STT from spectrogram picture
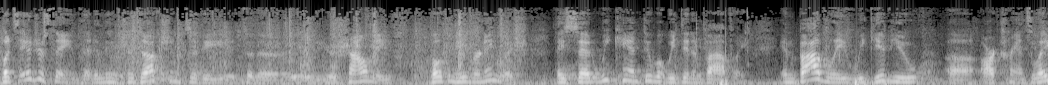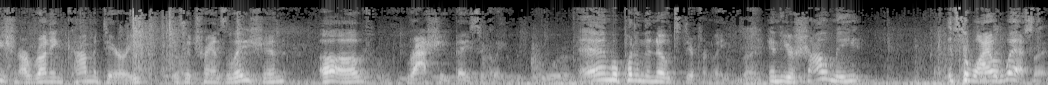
But it's interesting that in the introduction to the, to the Yerushalmi, both in Hebrew and English, they said, we can't do what we did in Bavli. In Bavli, we give you uh, our translation, our running commentary is a translation of Rashi, basically. And we'll put in the notes differently. Right. In the Yerushalmi, it's the Wild West. Right.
